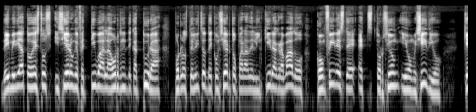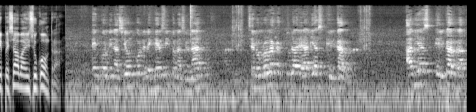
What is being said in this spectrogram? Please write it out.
De inmediato estos hicieron efectiva la orden de captura por los delitos de concierto para delinquir agravado con fines de extorsión y homicidio que pesaba en su contra. En coordinación con el Ejército Nacional se logró la captura de alias El Garra. Alias El Garra,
